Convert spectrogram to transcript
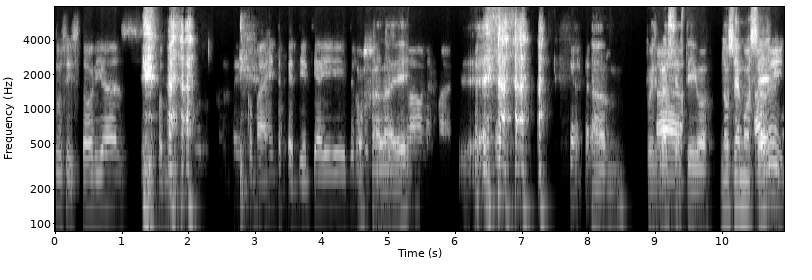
tus historias con más gente pendiente ahí de los Ojalá, eh. um, pues gracias, Diego. Nos vemos, ¿eh?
